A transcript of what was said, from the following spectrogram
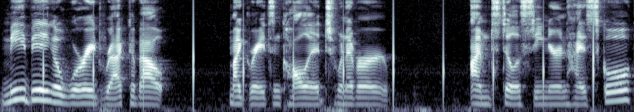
Me being a worried wreck about my grades in college whenever I'm still a senior in high school,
